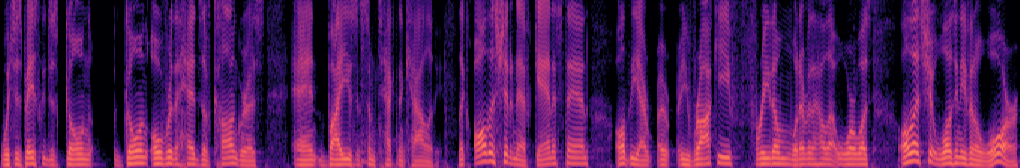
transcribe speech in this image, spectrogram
which is basically just going going over the heads of Congress and by using some technicality. Like all this shit in Afghanistan, all the uh, uh, Iraqi freedom, whatever the hell that war was, all that shit wasn't even a war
